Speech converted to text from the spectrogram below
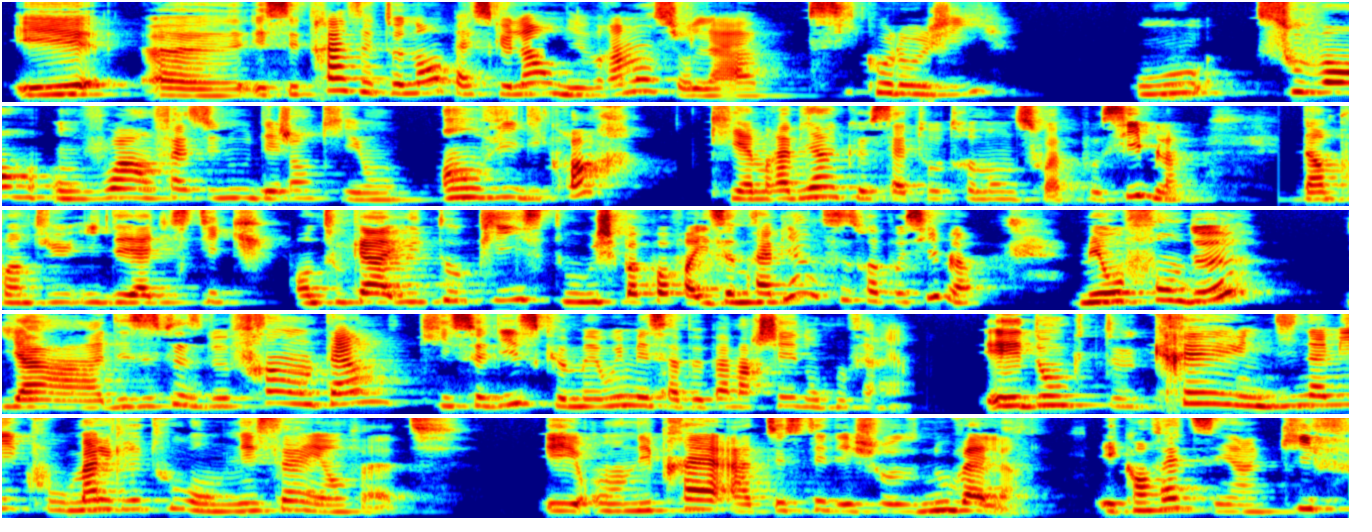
Et, euh, et c'est très étonnant parce que là, on est vraiment sur la psychologie où souvent on voit en face de nous des gens qui ont envie d'y croire, qui aimeraient bien que cet autre monde soit possible d'un point de vue idéalistique, en tout cas utopiste ou je sais pas quoi. Enfin, ils aimeraient bien que ce soit possible, mais au fond d'eux, il y a des espèces de freins internes qui se disent que mais oui, mais ça peut pas marcher, donc on fait rien. Et donc de créer une dynamique où malgré tout on essaye en fait et on est prêt à tester des choses nouvelles et qu'en fait c'est un kiff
